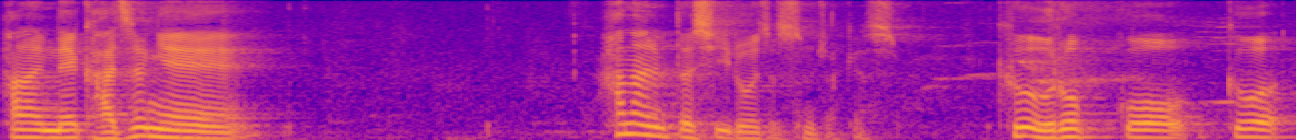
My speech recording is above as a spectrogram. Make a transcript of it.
하나님 내 가정에 하나님 뜻이 이루어졌으면 좋겠습니다. 그 어렵고 그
